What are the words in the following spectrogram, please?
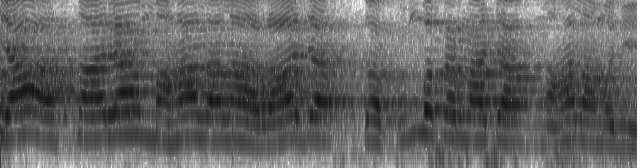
त्या असणाऱ्या महालाला राजा त्या कुंभकर्णाच्या महालामध्ये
